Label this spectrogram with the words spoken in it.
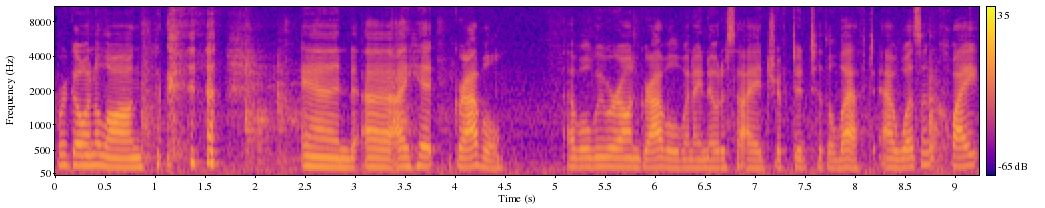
we're going along. and uh, I hit gravel. Uh, well, we were on gravel when I noticed that I had drifted to the left. I wasn't quite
